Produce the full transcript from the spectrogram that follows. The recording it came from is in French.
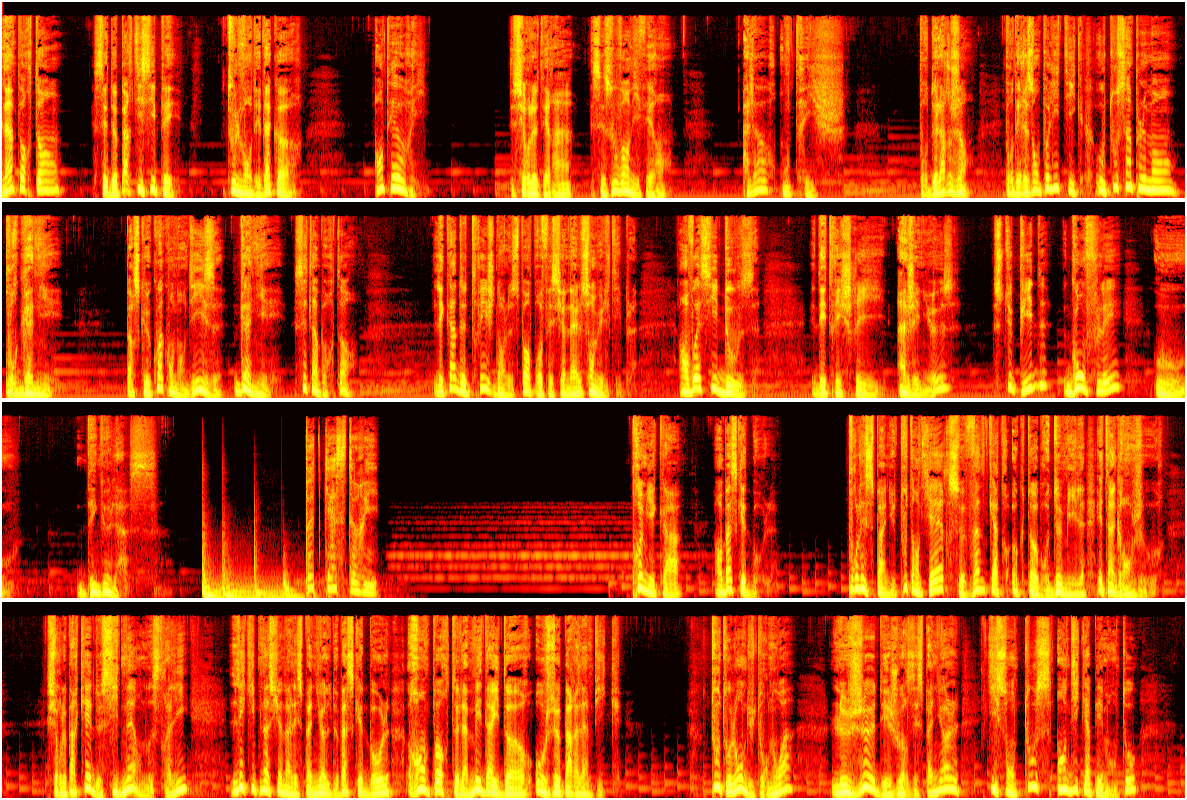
L'important, c'est de participer. Tout le monde est d'accord. En théorie. Sur le terrain, c'est souvent différent. Alors on triche. Pour de l'argent, pour des raisons politiques ou tout simplement pour gagner. Parce que quoi qu'on en dise, gagner, c'est important. Les cas de triche dans le sport professionnel sont multiples. En voici douze. Des tricheries ingénieuses, stupides, gonflées ou dégueulasses. Podcast Story. Premier cas, en basketball. Pour l'Espagne tout entière, ce 24 octobre 2000 est un grand jour. Sur le parquet de Sydney en Australie, l'équipe nationale espagnole de basketball remporte la médaille d'or aux Jeux paralympiques. Tout au long du tournoi, le jeu des joueurs espagnols, qui sont tous handicapés mentaux,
